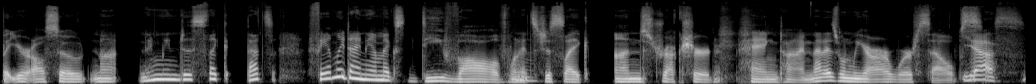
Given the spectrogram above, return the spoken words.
but you're also not I mean just like that's family dynamics devolve when Mm. it's just like unstructured hang time. That is when we are our worst selves. Yes.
